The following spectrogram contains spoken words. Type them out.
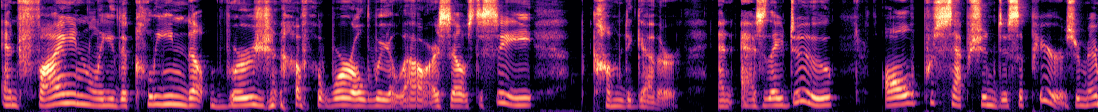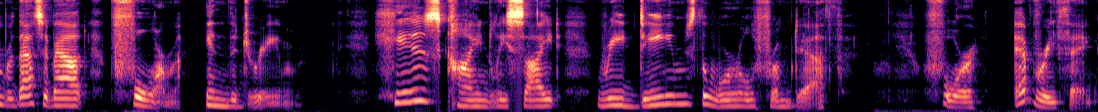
and finally the cleaned up version of the world we allow ourselves to see come together. And as they do, all perception disappears. Remember, that's about form in the dream. His kindly sight redeems the world from death. For everything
